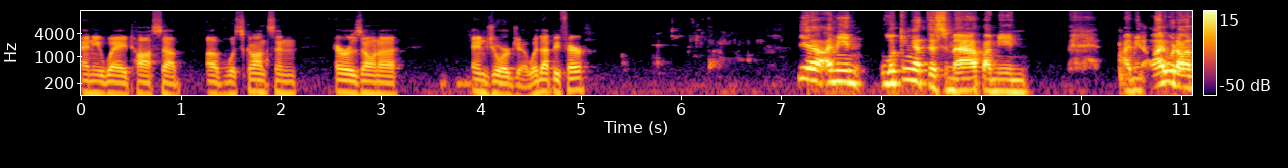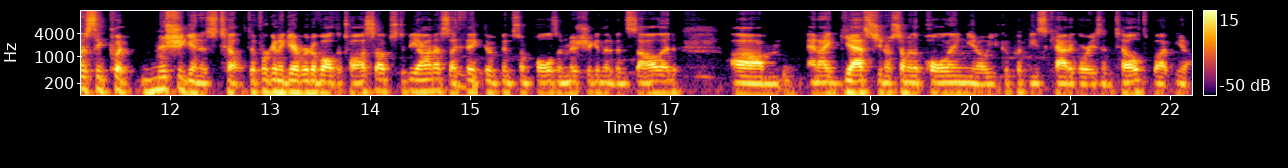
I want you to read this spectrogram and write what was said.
any way toss up of Wisconsin, Arizona, and Georgia. Would that be fair? Yeah, I mean, looking at this map, I mean, I mean, I would honestly put Michigan as tilt if we're going to get rid of all the toss-ups. To be honest, I think there have been some polls in Michigan that have been solid. Um, and I guess, you know, some of the polling, you know, you could put these categories in tilt, but, you know,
